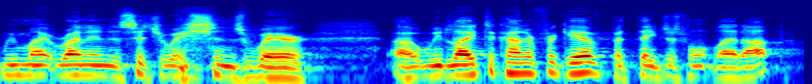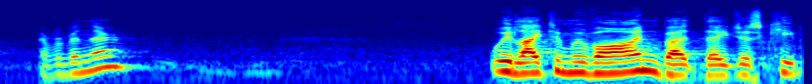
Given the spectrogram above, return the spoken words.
we might run into situations where uh, we'd like to kind of forgive, but they just won't let up. Ever been there? We'd like to move on, but they just keep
